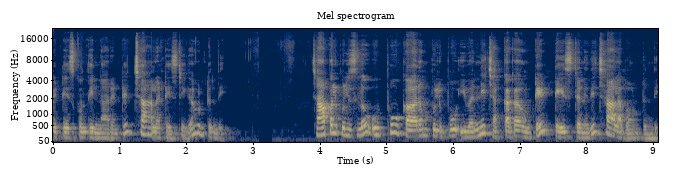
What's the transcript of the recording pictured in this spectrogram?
పెట్టేసుకొని తిన్నారంటే చాలా టేస్టీగా ఉంటుంది. చేపల పులుసులో ఉప్పు కారం పులుపు ఇవన్నీ చక్కగా ఉంటే టేస్ట్ అనేది చాలా బాగుంటుంది.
